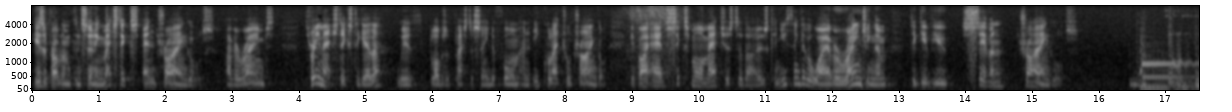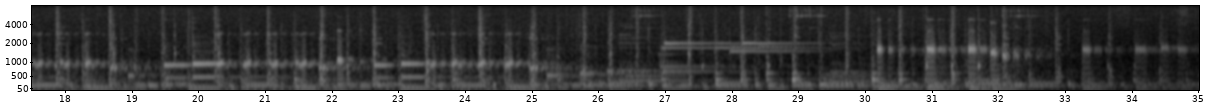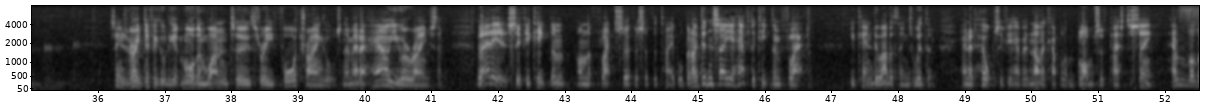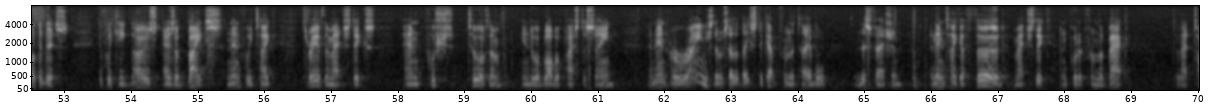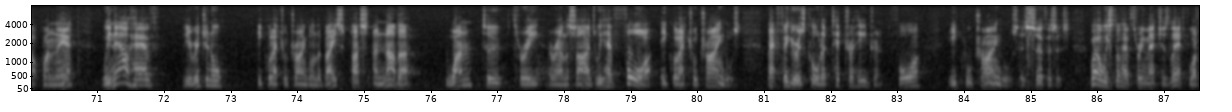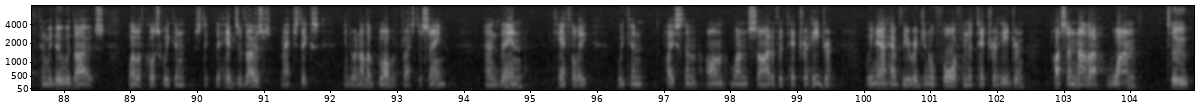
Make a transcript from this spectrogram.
Here's a problem concerning matchsticks and triangles. I've arranged three matchsticks together with blobs of plasticine to form an equilateral triangle. If I add six more matches to those, can you think of a way of arranging them to give you seven triangles? It seems very difficult to get more than one, two, three, four triangles, no matter how you arrange them. That is, if you keep them on the flat surface of the table. But I didn't say you have to keep them flat. You can do other things with them. And it helps if you have another couple of blobs of plasticine. Have a look at this. If we keep those as a base, and then if we take three of the matchsticks and push two of them into a blob of plasticine, and then arrange them so that they stick up from the table in this fashion, and then take a third matchstick and put it from the back to that top one there, we now have the original equilateral triangle on the base plus another one, two, three around the sides. We have four equilateral triangles. That figure is called a tetrahedron, four equal triangles as surfaces. Well, we still have three matches left. What can we do with those? Well, of course, we can stick the heads of those matchsticks into another blob of plasticine, and then carefully, we can place them on one side of the tetrahedron. We now have the original four from the tetrahedron plus another one, two,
